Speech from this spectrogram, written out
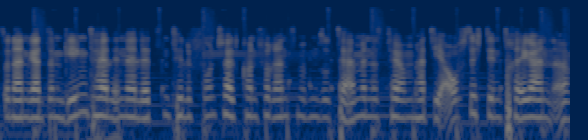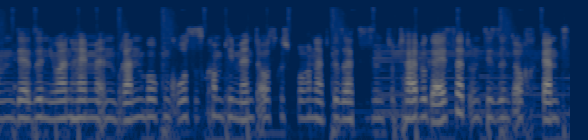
sondern ganz im Gegenteil. In der letzten Telefonschaltkonferenz mit dem Sozialministerium hat die Aufsicht den Trägern ähm, der Seniorenheime in Brandenburg ein großes Kompliment ausgesprochen, hat gesagt, sie sind total begeistert und sie sind auch ganz,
